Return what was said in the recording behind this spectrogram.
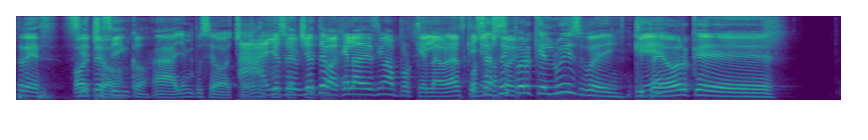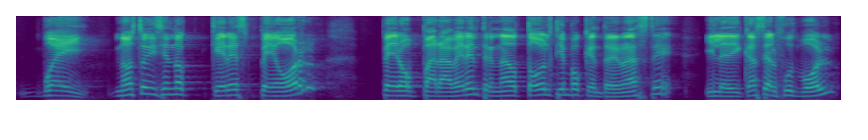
tres, siete, Ocho. cinco. Ah, yo me puse ocho. Ah, me yo te, yo te bajé la décima porque la verdad es que O yo sea, no soy soy... peor que Luis, güey. Y peor que... Güey, no estoy diciendo que eres peor, pero para haber entrenado todo el tiempo que entrenaste y le dedicaste al fútbol,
